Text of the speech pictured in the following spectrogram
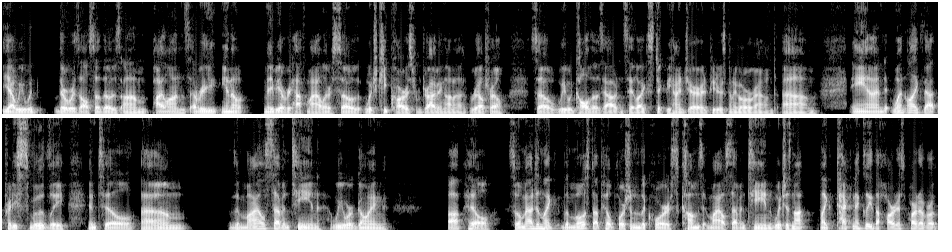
yeah, we would, there was also those, um, pylons every, you know, maybe every half mile or so, which keep cars from driving on a rail trail. So we would call those out and say like, stick behind Jared. Peter's going to go around. Um, and it went like that pretty smoothly until, um, the mile 17, we were going uphill. So imagine like the most uphill portion of the course comes at mile 17, which is not like technically the hardest part of a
